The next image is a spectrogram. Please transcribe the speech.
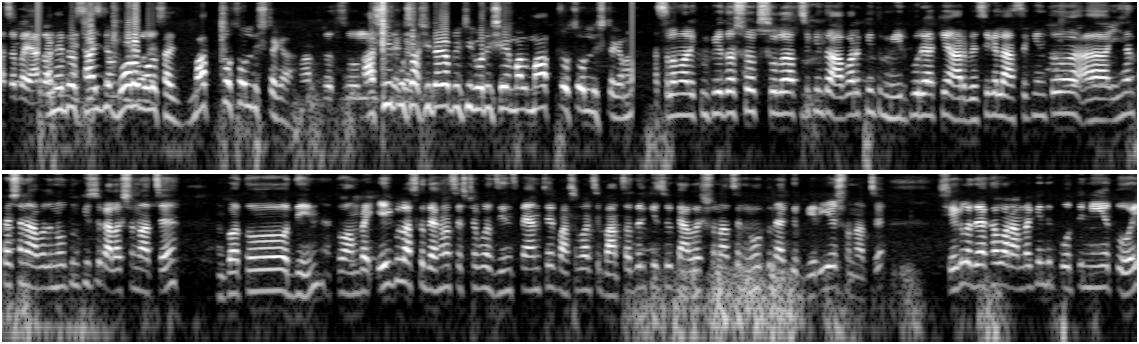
আচ্ছা ভাই মানে এটা সাইজে বড় বড় সাইজ মাত্র চল্লিশ টাকা মাত্র 40 আশি টাকা। পঁচাশি টাকা বিক্রি করি সে মাল মাত্র চল্লিশ টাকা আসসালামু আলাইকুম প্রিয় দর্শক চলে আসছে কিন্তু আবার কিন্তু মিরপুরে আছি আর বেসিক্যালি আছে কিন্তু ইহান ফ্যাশনে আবার নতুন কিছু কালেকশন আছে গত দিন তো আমরা এইগুলো আজকে দেখানোর চেষ্টা করব। জিন্স প্যান্টের পাশাপাশি বাচ্চাদের কিছু কালেকশন আছে, নতুন একদম ভেরিয়েশন আছে। সেগুলো দেখাবার আমরা কিন্তু প্রতিনিয়তই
